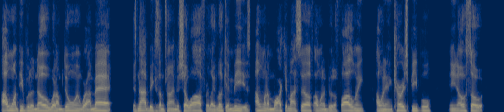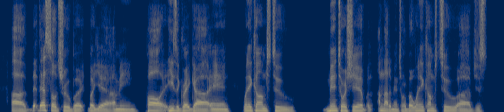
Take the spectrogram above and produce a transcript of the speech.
I want people to know what I'm doing, where I'm at. It's not because I'm trying to show off or like look at me. Is I want to market myself. I want to build a following. I want to encourage people. You know, so uh, th- that's so true. But but yeah, I mean, Paul, he's a great guy, and when it comes to mentorship, I'm not a mentor, but when it comes to uh, just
